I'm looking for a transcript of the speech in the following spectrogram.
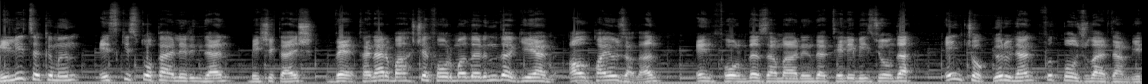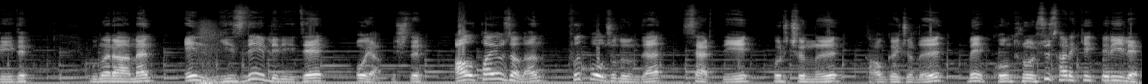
Milli takımın eski stoperlerinden Beşiktaş ve Fenerbahçe formalarını da giyen Alpay Özalan en formda zamanında televizyonda en çok görülen futbolculardan biriydi. Buna rağmen en gizli evliliği de o yapmıştı. Alpay Özalan futbolculuğunda sertliği, hırçınlığı, kavgacılığı ve kontrolsüz hareketleriyle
